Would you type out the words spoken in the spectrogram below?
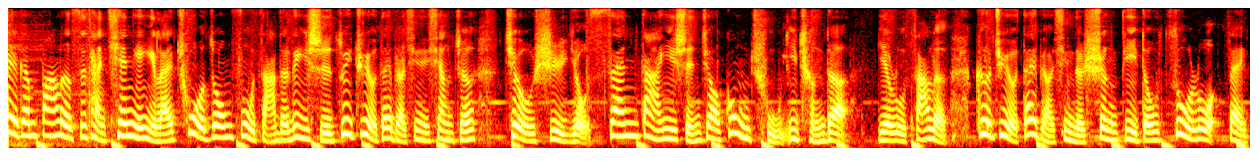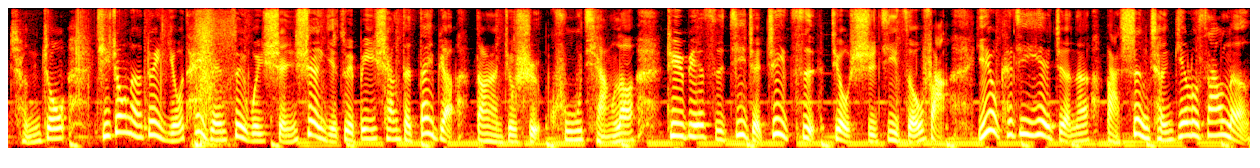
列跟巴勒斯坦千年以来错综复杂的历史，最具有代表性的象征，就是有三大一神教共处一城的。耶路撒冷各具有代表性的圣地都坐落在城中，其中呢，对犹太人最为神圣也最悲伤的代表，当然就是哭墙了。TVBS 记者这次就实际走访，也有科技业者呢，把圣城耶路撒冷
